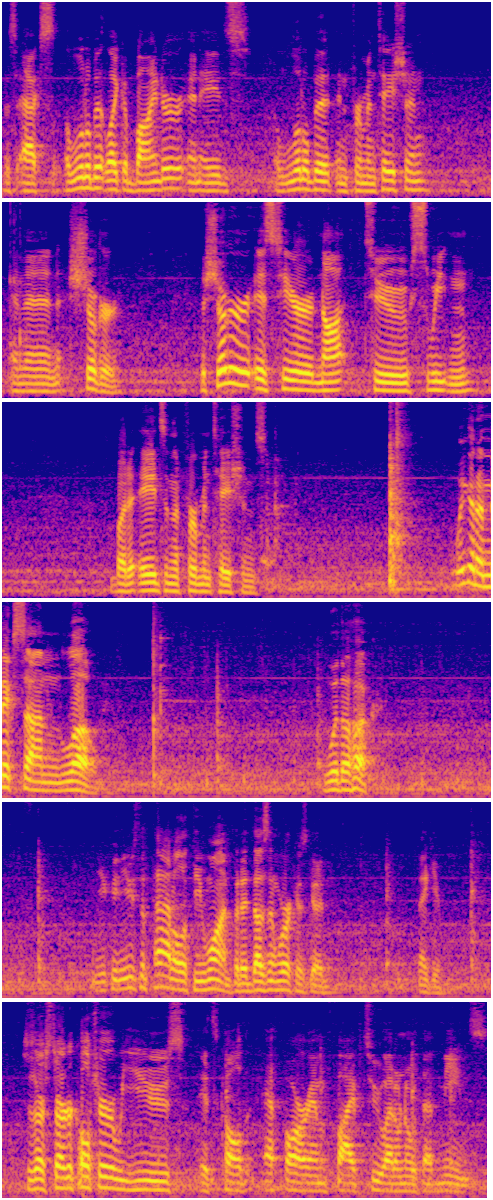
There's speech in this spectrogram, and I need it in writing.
This acts a little bit like a binder and aids a little bit in fermentation. And then sugar. The sugar is here not to sweeten, but it aids in the fermentations. We're gonna mix on low with a hook. You can use the paddle if you want, but it doesn't work as good. Thank you. This is our starter culture. We use, it's called FRM52. I don't know what that means.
